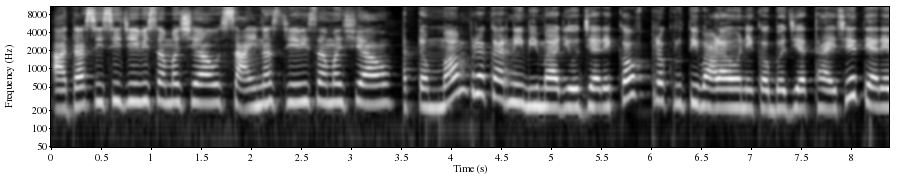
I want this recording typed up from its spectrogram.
આધાશીસી જેવી સમસ્યાઓ સાઇનસ જેવી સમસ્યાઓ. આ તમામ પ્રકારની બીમારીઓ જ્યારે કફ પ્રકૃતિવાળાઓને કબજિયાત થાય છે, ત્યારે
